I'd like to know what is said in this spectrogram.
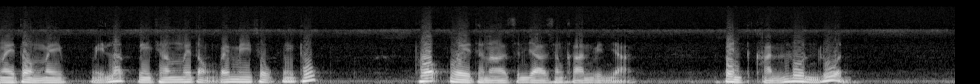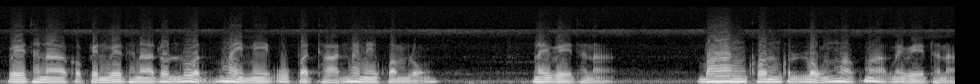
ไม่ต้องไม่มีรักมีชังไม่ต้องไปมีสุขมีทุกข์เพราะเวทนาสัญญาสังขารวิญญาณ เป็นขันล้วนล้วน เวทนาก็เป็นเวทนาล้นล้วนไม่มีอุปทานไม่มีความหลง ในเวทนา บางคนก็หลงมากๆในเวทนา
